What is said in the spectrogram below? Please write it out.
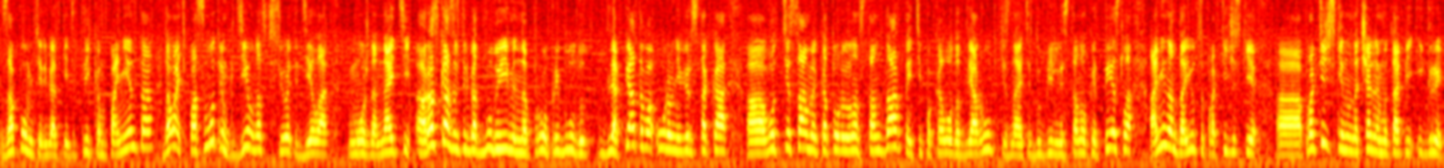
Запомните, ребятки, эти три компонента. Давайте посмотрим, где у нас все это дело можно найти. А, рассказывать, ребят, буду именно про приблуду для пятого уровня верстака. А, вот те самые, которые у нас стандартные, типа колода для рубки, знаете, дубильный станок и Тесла, они нам даются практически, а, практически на начальном этапе игры.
